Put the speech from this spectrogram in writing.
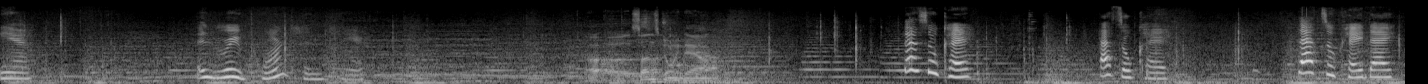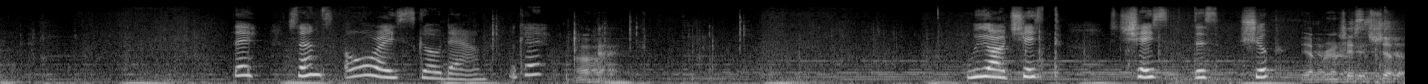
Yeah. It's really in here. Uh-oh, the sun's going down. That's okay. That's okay. That's okay, they. They suns always go down. Okay? Okay. We gotta chase chase this ship. Yep, we're gonna chase the ship.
